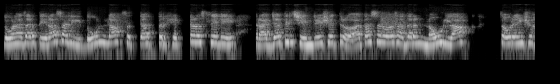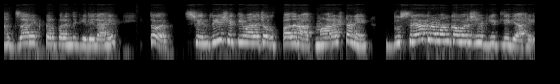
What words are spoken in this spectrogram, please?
दोन हजार तेरा साली दोन लाख सत्याहत्तर हेक्टर असलेले राज्यातील सेंद्रिय क्षेत्र आता सर्वसाधारण नऊ लाख चौऱ्याऐंशी हजार हेक्टर पर्यंत गेलेले आहे. तर सेंद्रिय शेतीमालाच्या उत्पादनात महाराष्ट्राने दुसऱ्या क्रमांकावर झेप घेतलेली आहे.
